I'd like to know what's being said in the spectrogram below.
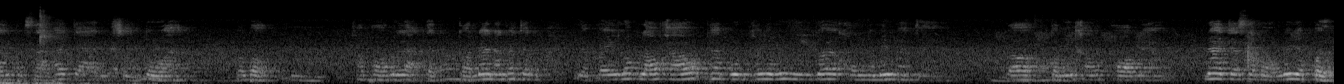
น์ปรึกษาพระอาจารย์ส่วนตัวเขาบอกอืมเขาพร้อมแล้วล่ะแต่ก่อนหน้านั้นก็จะอย่าไปลบเล้าเขาถ้าบุญเขายังไม่มีก็คงยังไม่มาเจอ ก็ตอนนี้เขาพร้อมแล้ว น่าจะสมองน่าจะเปิด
